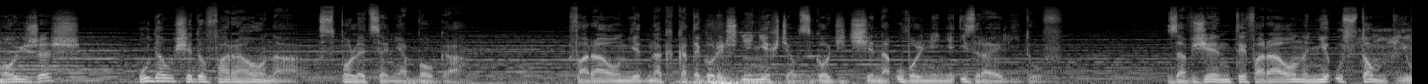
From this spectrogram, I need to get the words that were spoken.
Mojżesz udał się do faraona z polecenia Boga. Faraon jednak kategorycznie nie chciał zgodzić się na uwolnienie Izraelitów. Zawzięty faraon nie ustąpił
